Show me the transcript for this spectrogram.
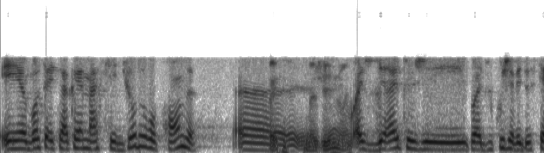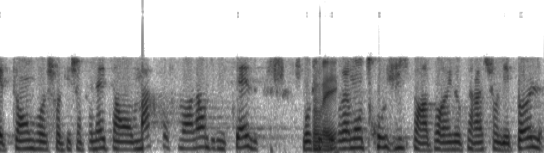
Et bon, ça a été quand même assez dur de reprendre. Euh. Ouais. je dirais que j'ai, bah, du coup, j'avais de septembre, je crois que les championnats étaient en mars à ce moment-là, en 2016. Je me ouais. vraiment trop juste par rapport à une opération d'épaule.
